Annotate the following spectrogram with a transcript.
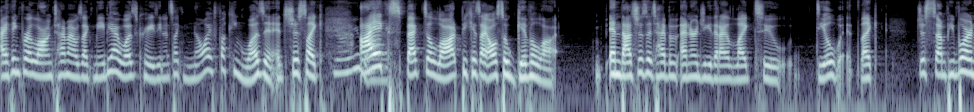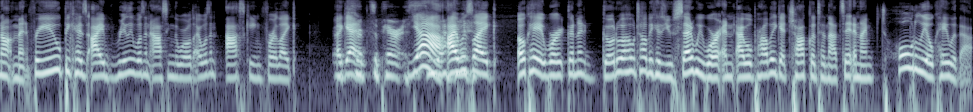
I think for a long time I was like, maybe I was crazy. And it's like, no, I fucking wasn't. It's just like, I expect a lot because I also give a lot. And that's just a type of energy that I like to deal with. Like, just some people are not meant for you because I really wasn't asking the world. I wasn't asking for like, again, trip to Paris. yeah, I was like, okay, we're gonna go to a hotel because you said we were, and I will probably get chocolates and that's it, and I'm totally okay with that.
